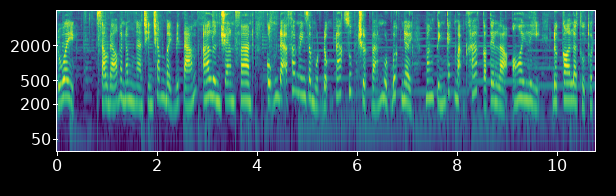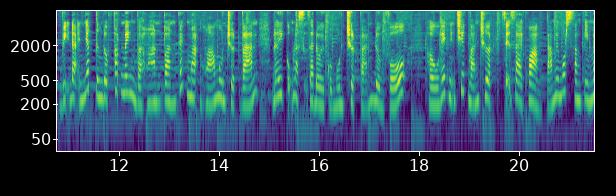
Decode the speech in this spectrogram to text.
đuôi. Sau đó vào năm 1978, Alan Jan Fan cũng đã phát minh ra một động tác giúp trượt ván một bước nhảy mang tính cách mạng khác có tên là Oily, được coi là thủ thuật vĩ đại nhất từng được phát minh và hoàn toàn cách mạng hóa môn trượt ván. Đây cũng là sự ra đời của môn trượt ván đường phố hầu hết những chiếc bán trượt sẽ dài khoảng 81 cm,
